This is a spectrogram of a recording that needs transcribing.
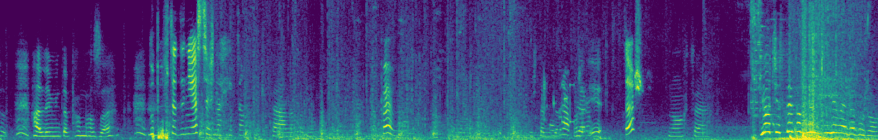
ale mi to pomoże. No bo wtedy nie jesteś na hita. Tak, na pewno. Na pewno. Już tak O, widzę. grappler. Może... i- Też? No, chcę. Ja cię Stefan bije mega dużo.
